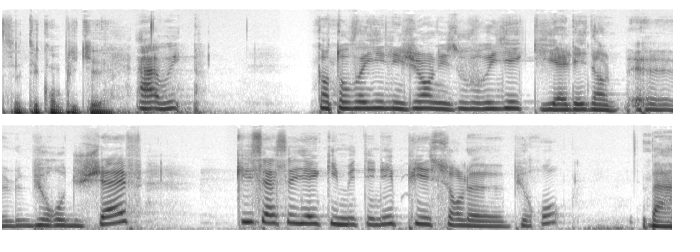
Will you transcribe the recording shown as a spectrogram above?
C'était compliqué. Ah oui. Quand on voyait les gens, les ouvriers qui allaient dans le, euh, le bureau du chef, qui s'asseyaient, qui mettaient les pieds sur le bureau, bah,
